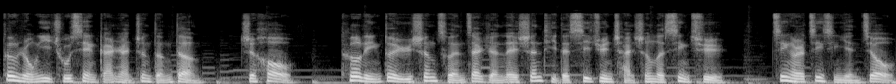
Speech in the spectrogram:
更容易出现感染症等等。之后，科林对于生存在人类身体的细菌产生了兴趣，进而进行研究，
